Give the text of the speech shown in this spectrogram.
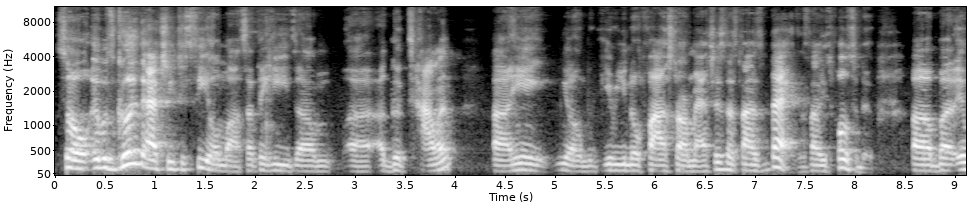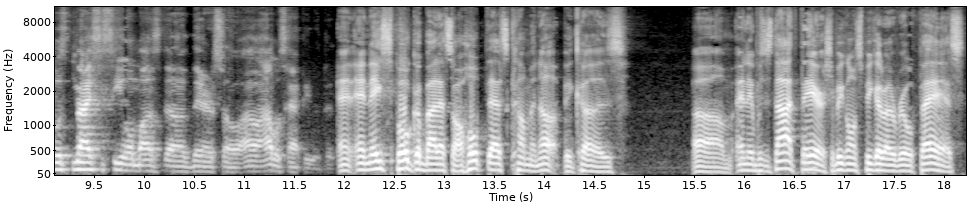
So it was good actually to see Omos. I think he's um uh, a good talent. Uh, he ain't you know giving you no five star matches. That's not his bag. That's not what he's supposed to do. Uh, but it was nice to see Omos uh, there, so I, I was happy with it. and and they spoke about it. So I hope that's coming up because, um, and it was not there. So we're gonna speak about it real fast.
